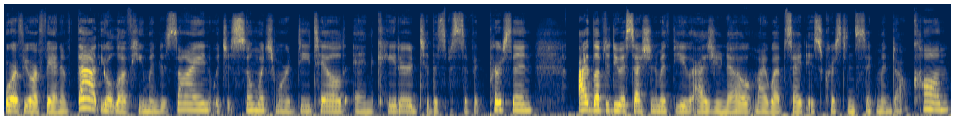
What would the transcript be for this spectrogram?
Or if you're a fan of that, you'll love human design, which is so much more detailed and catered to the specific person. I'd love to do a session with you. As you know, my website is kristinsigmund.com.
